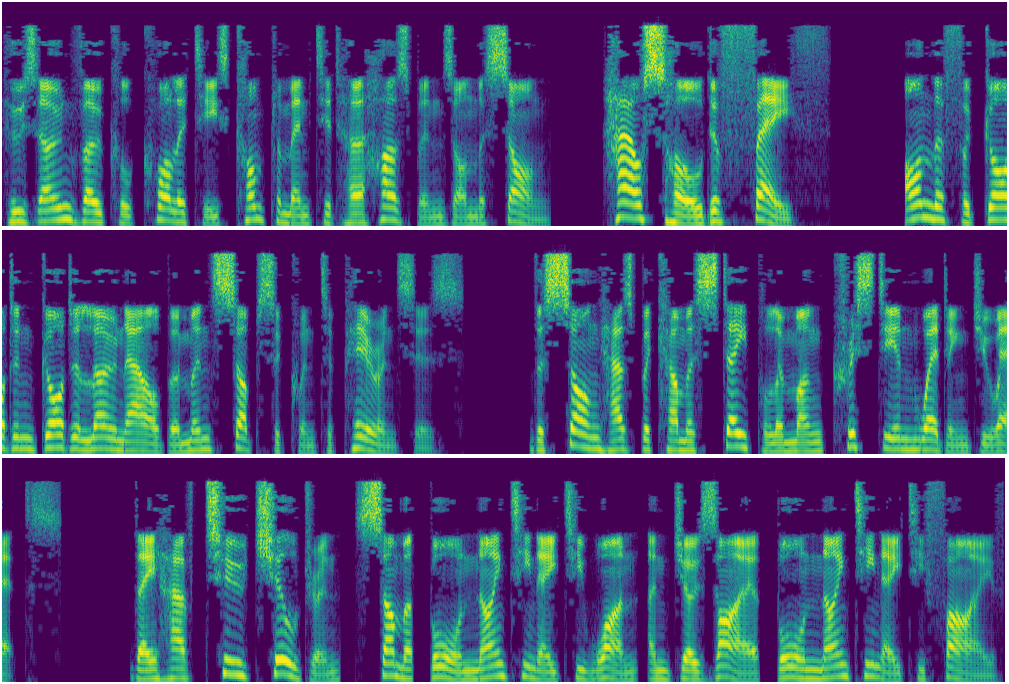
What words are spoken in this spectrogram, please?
whose own vocal qualities complemented her husband's on the song, "'Household of Faith' on the For God and God Alone album and subsequent appearances. The song has become a staple among Christian wedding duets. They have two children, Summer born 1981 and Josiah born 1985.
